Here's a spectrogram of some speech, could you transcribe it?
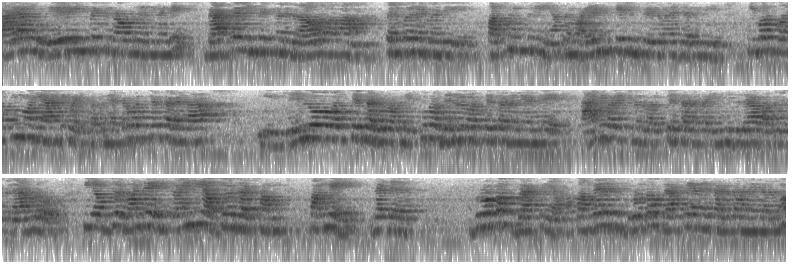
గాయాలు ఏ ఇన్ఫెక్షన్ రావడం జరిగిందండి? బ్యాక్టీరియల్ ఇన్ఫెక్షన్ అనేది రావడం వల్ల చనిపోయినటువంటి పర్సన్స్ని అతను ఐడెంటిఫికేషన్ చేయడం అనేది జరిగింది. He was working on antibiotics అతను ఎక్కడ వర్క్ చేశాడంట? ఈ దేనిలో వర్క్ చేశాడు? అతను ఎక్కువగా దేనిలో వర్క్ చేశాడని అంటే యాంటీబయాటిక్స్ మీద వర్క్ చేశాడంట ఇన్ హిజ్ ల్యాబ్ అతని యొక్క ల్యాబ్లో. He observe one day he kindly observe that some fungi that growth of bacteria ఆ ఫంగై గ్రోత్ ఆఫ్ బ్యాక్టీరియా అనేది కరెక్ట్ అనేది అతను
